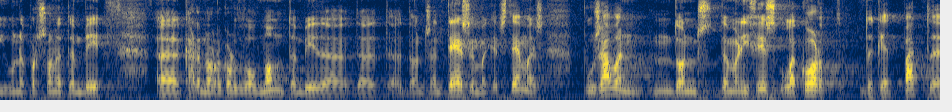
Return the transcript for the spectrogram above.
i una persona també, eh, que ara no recordo del nom, també de, de, de, doncs, entès en aquests temes, posaven doncs, de manifest l'acord d'aquest pacte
